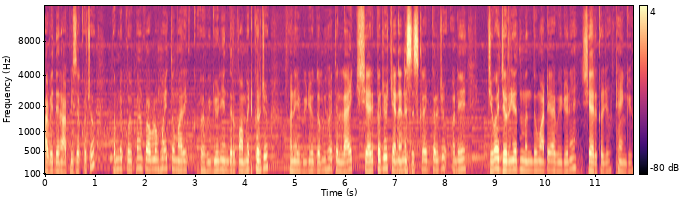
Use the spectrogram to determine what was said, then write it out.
આવેદન આપી શકો છો. તમને કોઈ પણ પ્રોબ્લેમ હોય તો મારી વિડીયોની અંદર કોમેન્ટ કરજો. અને વીડિયો ગમી હોય તો લાઇક શેર કરજો. ચેનલને સબસ્ક્રાઈબ કરજો. અને જેવા જરૂરિયાતમંદો માટે આ વિડીયોને શેર કરજો. થેન્ક યુ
